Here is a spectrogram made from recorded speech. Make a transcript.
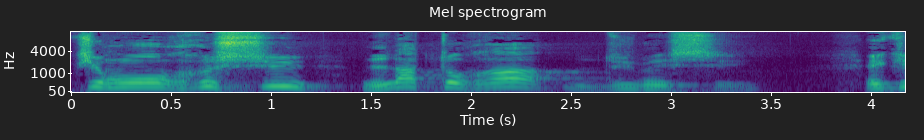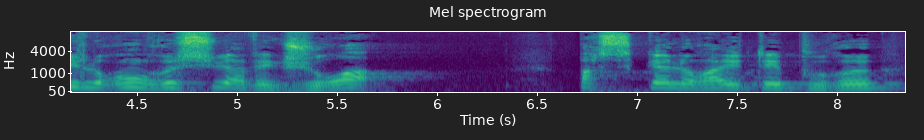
qui auront reçu la Torah du Messie et qui l'auront reçue avec joie, parce qu'elle aura été pour eux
